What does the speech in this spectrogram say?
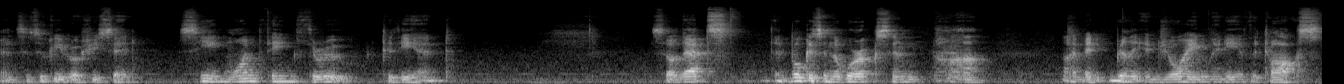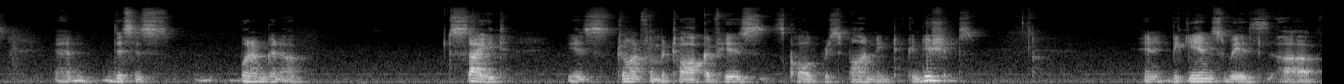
And Suzuki Roshi said, "Seeing one thing through to the end." So that's the book is in the works, and uh, I've been really enjoying many of the talks. And this is what I'm going to cite is drawn from a talk of his. It's called "Responding to Conditions," and it begins with. Uh,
